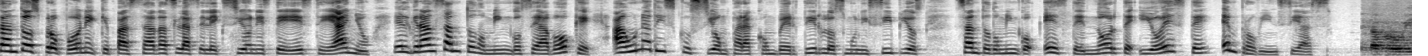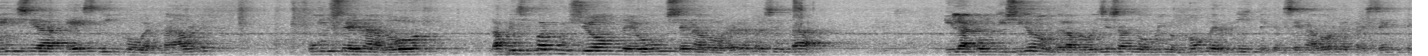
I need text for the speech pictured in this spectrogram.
Santos propone que pasadas las elecciones de este año, el Gran Santo Domingo se aboque a una discusión para convertir los municipios Santo Domingo Este, Norte y Oeste en provincias. Esta provincia es ingobernable. Un senador, la principal función de un senador es representar. Y la condición de la provincia de Santo Domingo no permite que el senador represente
